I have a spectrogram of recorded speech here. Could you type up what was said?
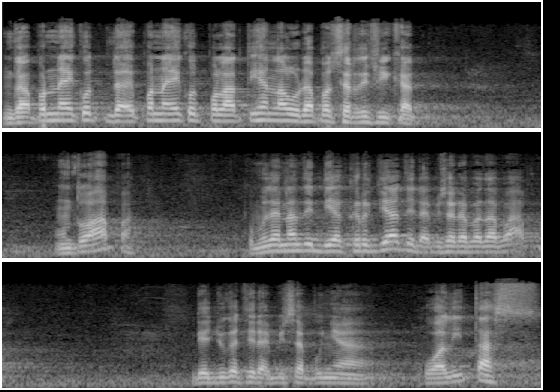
Nggak pernah ikut, nggak pernah ikut pelatihan lalu dapat sertifikat. Untuk apa? Kemudian nanti dia kerja tidak bisa dapat apa-apa dia juga tidak bisa punya kualitas.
